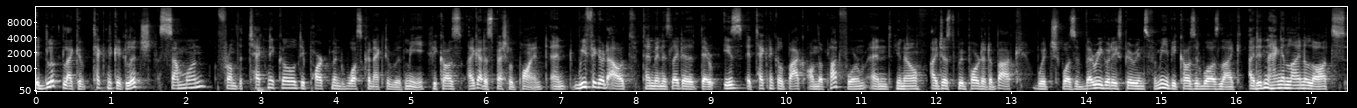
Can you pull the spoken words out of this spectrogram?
it looked like a technical glitch, someone from the technical department was connected with me because I got a special point, and we figured out 10 minutes later that there is a technical bug on the platform. And, you know, I just reported a bug, which was a very good experience for me because it was like I didn't hang in line a lot.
